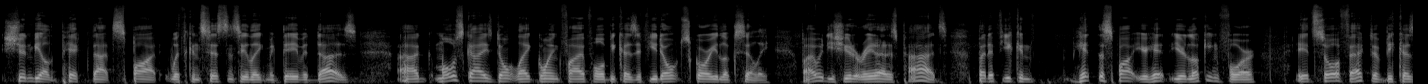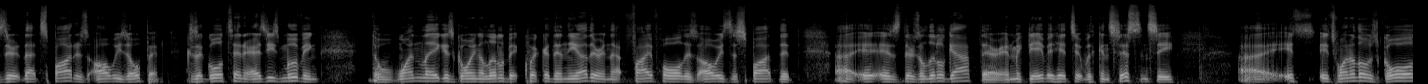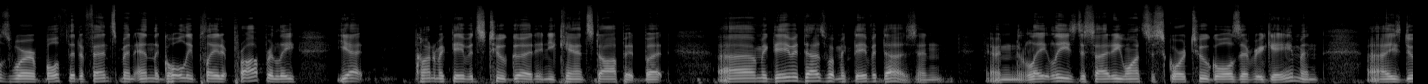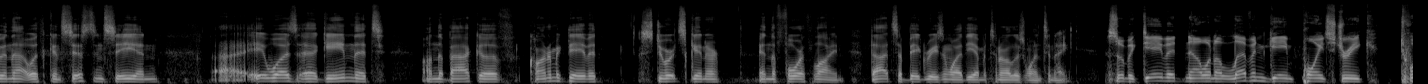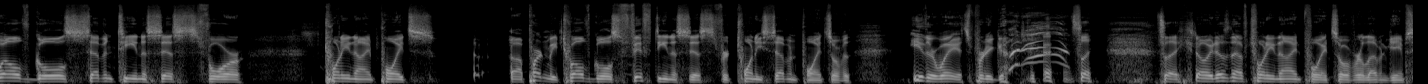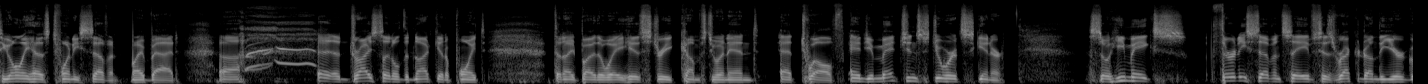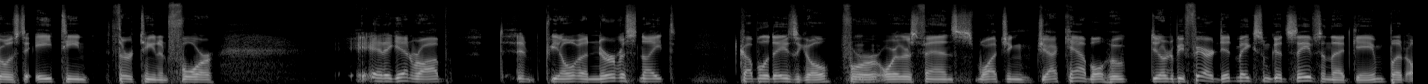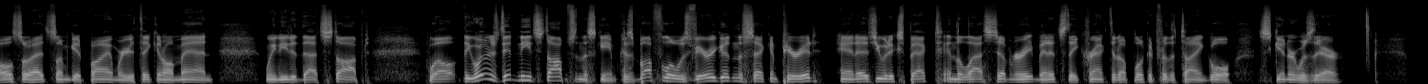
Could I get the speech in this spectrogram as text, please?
shouldn't be able to pick that spot with consistency like McDavid does. Uh, most guys don't like going five hole because if you don't score, you look silly. Why would you shoot it right at his pads? But if you can hit the spot you're hit you're looking for, it's so effective because that spot is always open. Because a goaltender, as he's moving, the one leg is going a little bit quicker than the other, and that five hole is always the spot that uh, is there's a little gap there. And McDavid hits it with consistency. Uh, it's it's one of those goals where both the defenseman and the goalie played it properly, yet Connor McDavid's too good and you can't stop it. But uh, McDavid does what McDavid does, and and lately he's decided he wants to score two goals every game, and uh, he's doing that with consistency. And uh, it was a game that on the back of Connor McDavid, Stuart Skinner, and the fourth line. That's a big reason why the Edmonton Oilers won tonight. So McDavid now an 11 game point streak 12 goals, 17 assists for 29 points. Uh, pardon me, 12 goals, 15 assists for 27 points over. Either way, it's pretty good. it's like, it's like, no, he doesn't have 29 points over 11 games. He only has 27. My bad. Uh, Draisaitl did not get a point tonight, by the way. His streak comes to an end at 12. And you mentioned Stuart Skinner. So he makes 37 saves. His record on the year goes to 18, 13, and 4. And again, Rob, you know, a nervous night a couple of days ago for mm-hmm. Oilers fans watching Jack Campbell, who, you know, to be fair, did make some good saves in that game, but also had some get by him where you're thinking, oh man, we needed that stopped. Well, the Oilers did need stops in this game because Buffalo was very good in the second period, and as you would expect, in the last seven or eight minutes, they cranked it up looking for the tying goal. Skinner was there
